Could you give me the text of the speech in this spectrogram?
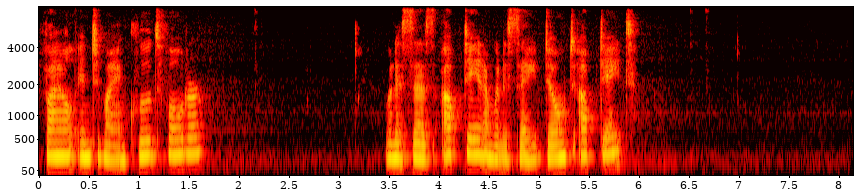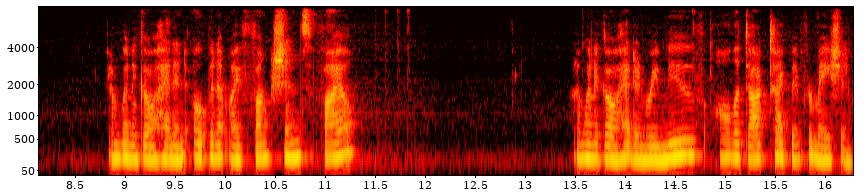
file into my includes folder. When it says update, I'm going to say don't update. I'm going to go ahead and open up my functions file. I'm going to go ahead and remove all the doc type information.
